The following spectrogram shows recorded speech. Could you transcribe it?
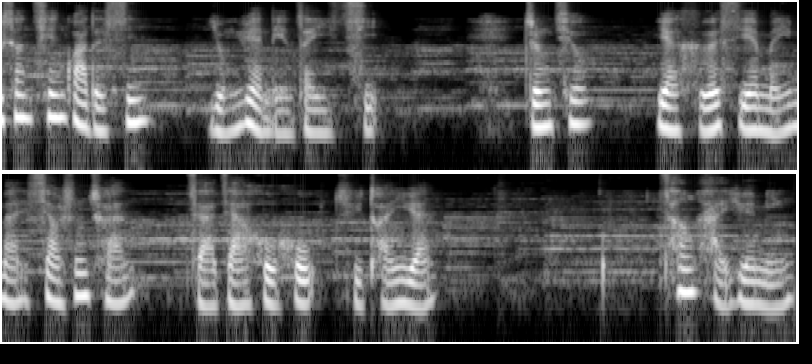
互相牵挂的心，永远连在一起。中秋，愿和谐美满笑声传，家家户户聚团圆。沧海月明，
